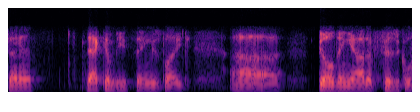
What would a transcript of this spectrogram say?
center. That can be things like uh, building out a physical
